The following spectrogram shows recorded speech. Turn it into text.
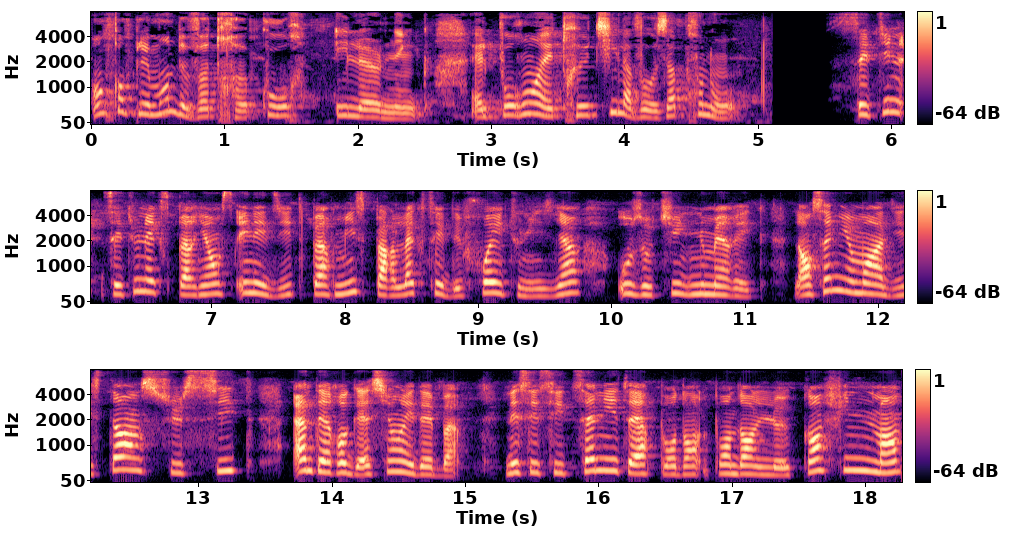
en complément de votre cours e-learning. Elles pourront être utiles à vos apprenants. C'est une, expérience inédite permise par l'accès des foyers tunisiens aux outils numériques. L'enseignement à distance suscite interrogations et débats. Nécessite sanitaire pendant le confinement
